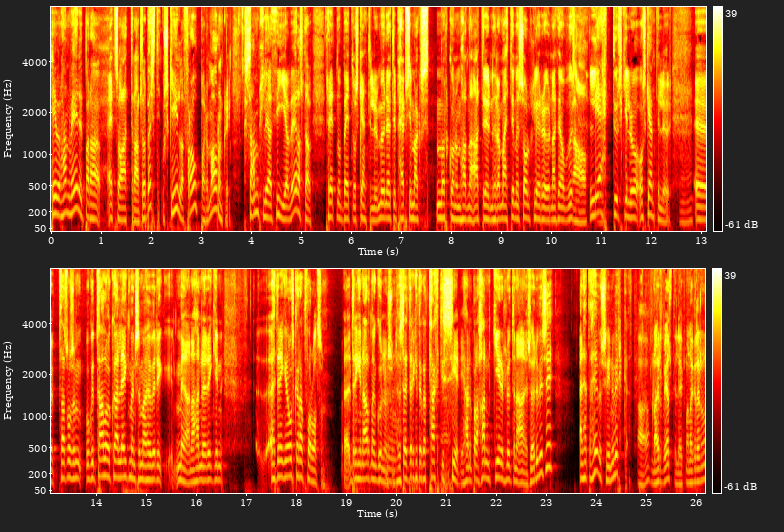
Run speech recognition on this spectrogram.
hefur hann verið bara eitt svo allra allra besti og skila frábærum árangri. Samhliða því að vera alltaf hreitn og beitn og skemmtilegur muni eftir Pepsi Max mörkunum hann að atriðinu þegar hann mætti með að var léttur skilur og, og skemmtilegur uh, það er svo sem, okkur tala um hvaða leikmenn sem að hefur verið með hann að hann er engin þetta er engin Óskar Rapp Þorvaldsson. Þetta er engin Arnar Gullarsson, mm. þetta er ekkert eitthvað takt í séri Hann bara, hann gerir hlutina aðeins öðruvísi En þetta hefur svínu virkað. Já, nær vel til leikmannagreina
